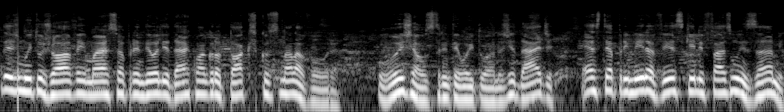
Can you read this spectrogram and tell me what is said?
Desde muito jovem, Márcio aprendeu a lidar com agrotóxicos na lavoura. Hoje, aos 38 anos de idade, esta é a primeira vez que ele faz um exame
